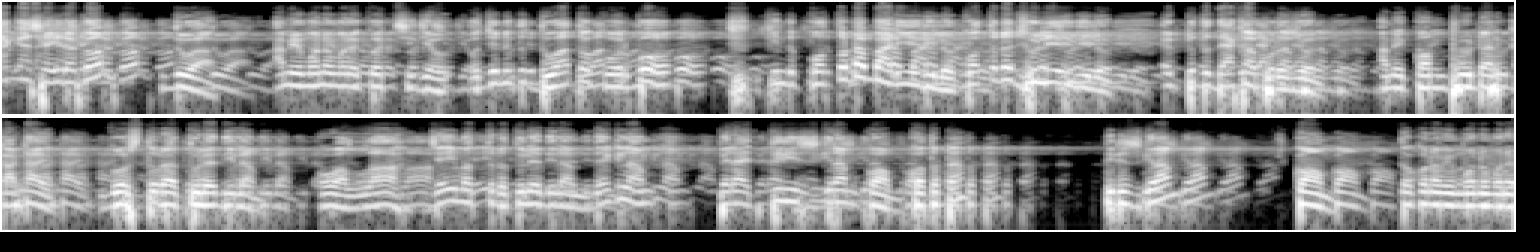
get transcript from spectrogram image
টাকা সেই রকম দোয়া। আমি মনে মনে করছি যে ওর জন্য তো দোয়া তো করব কিন্তু কতটা বাড়িয়ে দিল কতটা ঝুলিয়ে দিল। একটু তো দেখা প্রয়োজন। আমি কম্পিউটার কাটায় গোস্তরা তুলে দিলাম। ও আল্লাহ যেই মাত্র তুলে দিলাম দেখলাম প্রায় তিরিশ গ্রাম কম। কতটা? তিরিশ গ্রাম? কম। তখন আমি মনে মনে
